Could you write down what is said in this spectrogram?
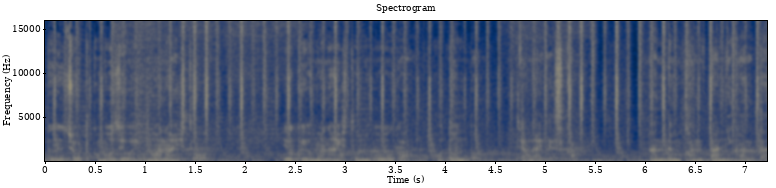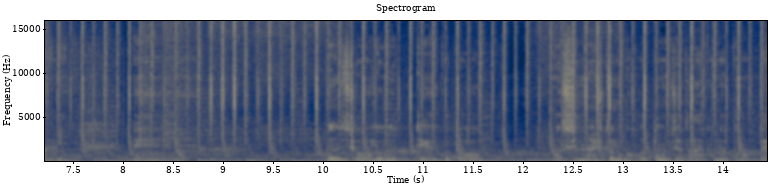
文章とか文字を読まない人よく読まない人の方がほとんどじゃないですか。何でも簡単に簡単に、えー、文章を読むっていうことをしない人のがほとんどじゃないかなと思って。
